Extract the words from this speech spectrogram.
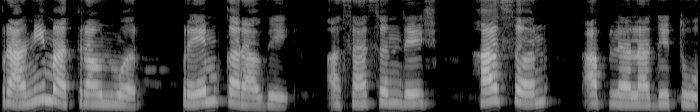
प्राणी मात्रांवर प्रेम करावे. असा संदेश हा सण आपल्याला देतो.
